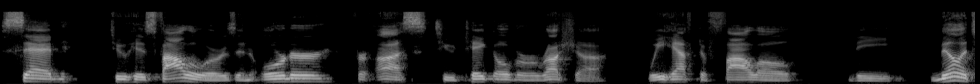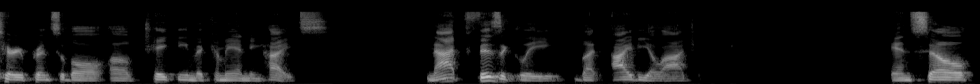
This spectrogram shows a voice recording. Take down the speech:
said to his followers, in order for us to take over Russia, we have to follow the military principle of taking the commanding heights, not physically, but ideologically. And so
